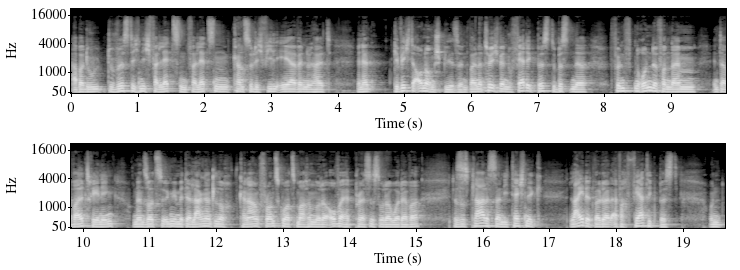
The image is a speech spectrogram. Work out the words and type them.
aber du, du wirst dich nicht verletzen. Verletzen kannst du dich viel eher, wenn du halt, wenn halt Gewichte auch noch im Spiel sind. Weil natürlich, wenn du fertig bist, du bist in der fünften Runde von deinem Intervalltraining und dann sollst du irgendwie mit der Langhantel noch, keine Ahnung, Front Squats machen oder Overhead Presses oder whatever. Das ist klar, dass dann die Technik leidet, weil du halt einfach fertig bist. Und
